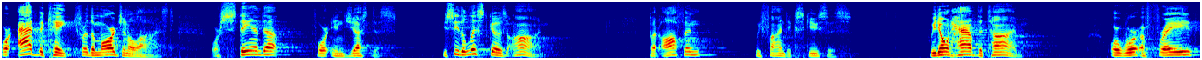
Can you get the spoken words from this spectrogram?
or advocate for the marginalized, or stand up for injustice. You see, the list goes on. But often we find excuses. We don't have the time or we're afraid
